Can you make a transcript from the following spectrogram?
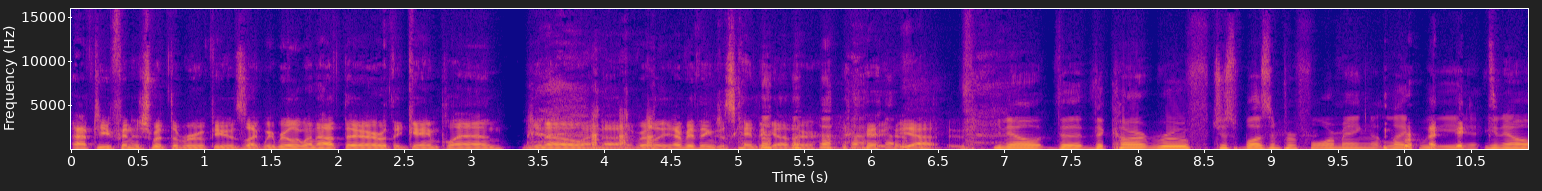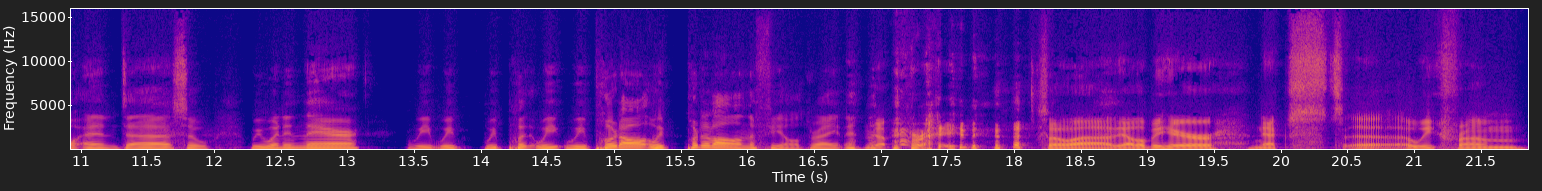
after you finished with the roof, he was like, "We really went out there with a game plan, you know, and uh, really everything just came together." yeah. You know the the current roof just wasn't performing like we you know and uh, so we went in there we we we put we we put all we put it all on the field right yep, right? So uh, yeah, they'll be here next uh, a week from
